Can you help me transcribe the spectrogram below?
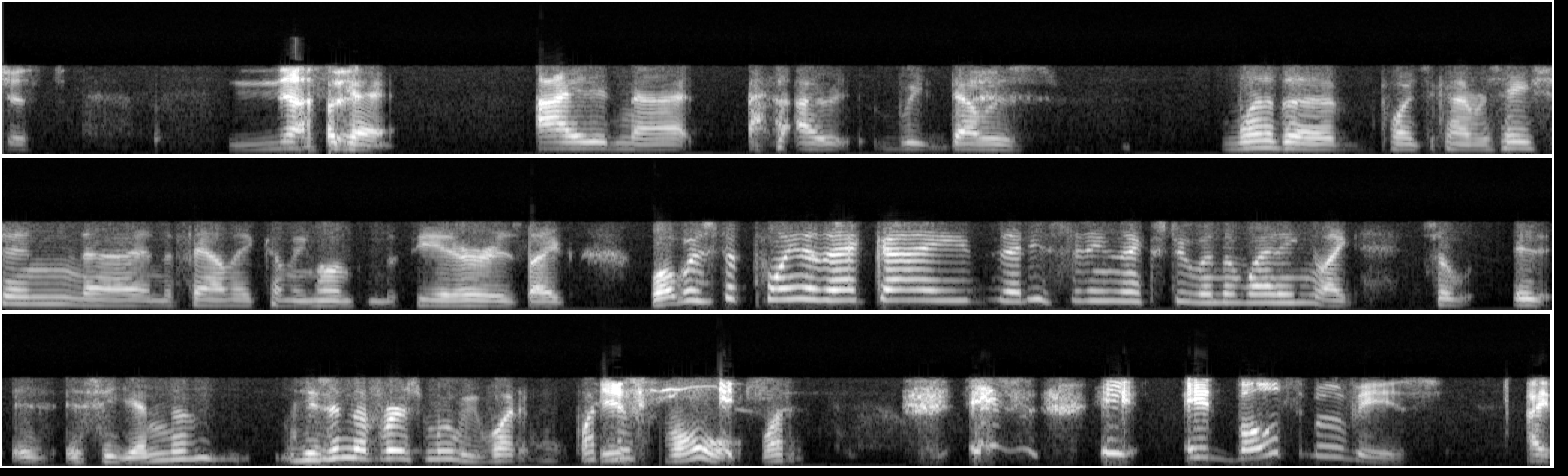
just nothing. Okay. I did not. I we that was one of the points of conversation uh, in the family coming home from the theater is like, what was the point of that guy that he's sitting next to in the wedding? Like, so is is, is he in the? He's in the first movie. What what's He's- his role? What? He's he in both movies. I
